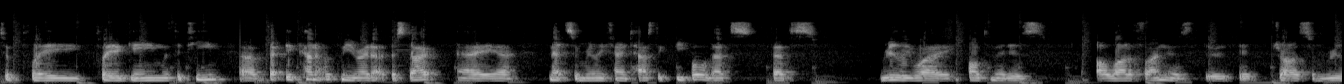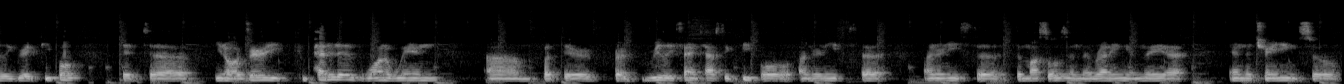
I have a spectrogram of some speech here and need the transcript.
to play play a game with the team. Uh, but it kind of hooked me right at the start. I uh, met some really fantastic people. That's that's really why Ultimate is a lot of fun. Is it draws some really great people that uh, you know are very competitive, want to win, um, but they're, they're, really fantastic people underneath the underneath the, the muscles and the running and the uh, and the training. So.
